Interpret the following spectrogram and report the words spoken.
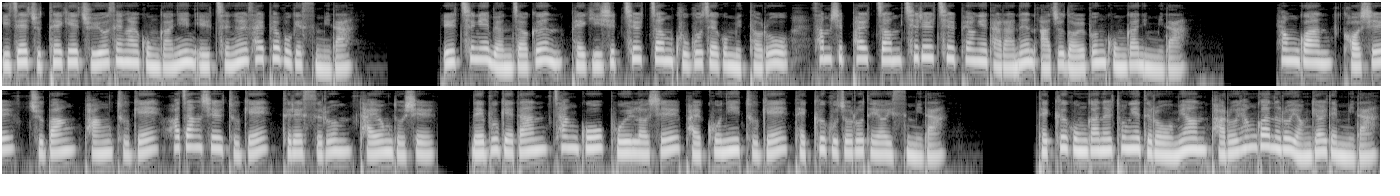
이제 주택의 주요 생활 공간인 1층을 살펴보겠습니다. 1층의 면적은 127.99제곱미터로 38.717평에 달하는 아주 넓은 공간입니다. 현관, 거실, 주방, 방 2개, 화장실 2개, 드레스룸, 다용도실, 내부 계단, 창고, 보일러실, 발코니 2개, 데크 구조로 되어 있습니다. 데크 공간을 통해 들어오면 바로 현관으로 연결됩니다.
